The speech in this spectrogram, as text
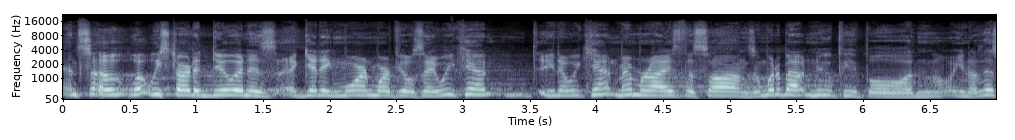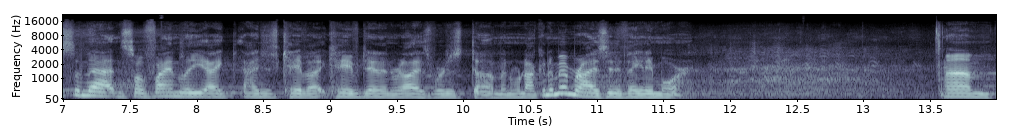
and so what we started doing is uh, getting more and more people saying, we can't, you know, we can't memorize the songs. And what about new people? And, you know, this and that. And so finally I, I just cave, caved in and realized we're just dumb and we're not going to memorize anything anymore. Um,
